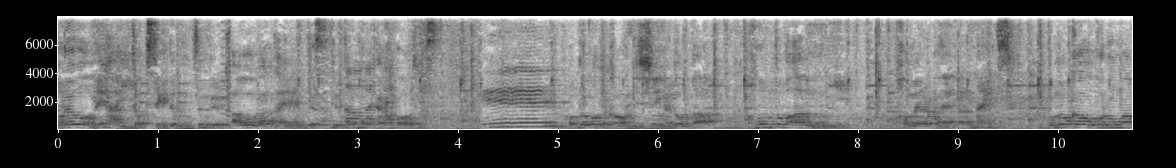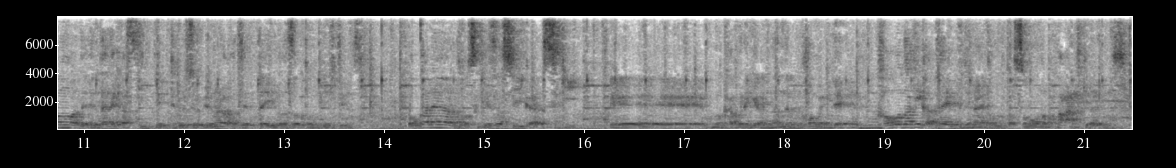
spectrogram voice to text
これを目がいいとか素敵でも全部顔がタイプですって言ったらもう100%落ちます。えー、男と顔に自信がどっか本当はあるのに褒められないからないんですよ。この顔このまんまで誰か好きって言ってくる人世の中絶対いるはずだと思って生きてるんですよ。お金があると優しいから好き、えー、もう隠れキャラ何でも褒めて顔だけがタイプじゃないと思ったらそのままバーンって切られるんですよ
